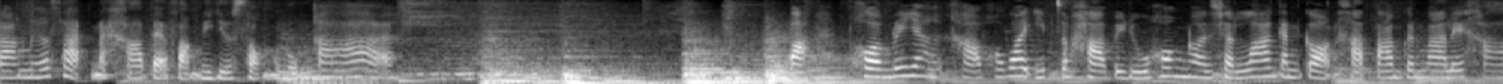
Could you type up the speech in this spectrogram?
ล้างเนื้อสัตว์นะคะแต่ฝั่งมีอยู่ของหนูค่ะปะพร้อมหรือยังคะเพราะว่าอิฟจะพาไปดูห้องนอนชั้นล่างกันก่อนค่ะ ตามกันมาเลยค่ะ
